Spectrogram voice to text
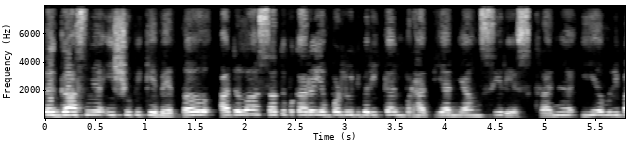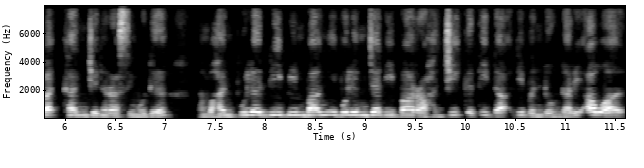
Tegasnya isu PK Battle adalah satu perkara yang perlu diberikan perhatian yang serius kerana ia melibatkan generasi muda tambahan pula dibimbangi boleh menjadi barah jika tidak dibendung dari awal.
